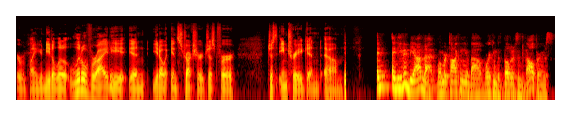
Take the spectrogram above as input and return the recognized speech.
urban planning you need a little little variety in you know in structure just for just intrigue and um and and even beyond that when we're talking about working with builders and developers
